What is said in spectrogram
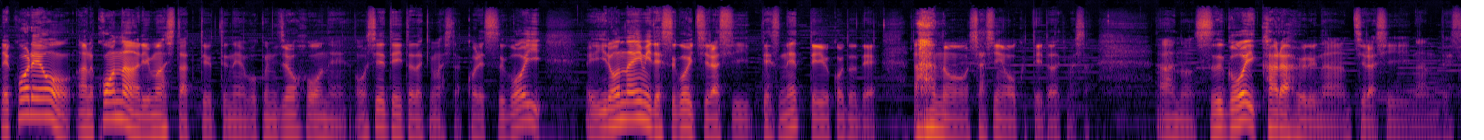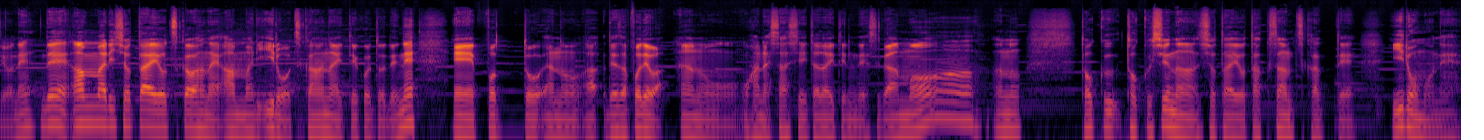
で、これを、あの、こんなんありましたって言ってね、僕に情報をね、教えていただきました。これすごい、いろんな意味ですごいチラシですねっていうことで、あの、写真を送っていただきました。あのすごいカラフルなチラシなんですよね。であんまり書体を使わないあんまり色を使わないということでね、えー、ポットあのあデザポではあのお話しさせていただいてるんですがもうあの特特殊な書体をたくさん使って色もね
